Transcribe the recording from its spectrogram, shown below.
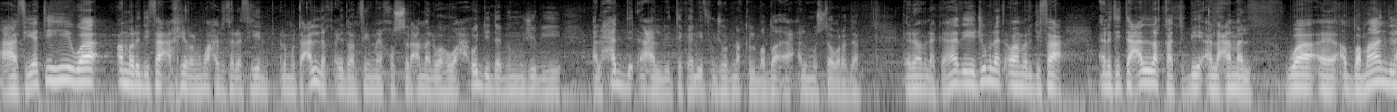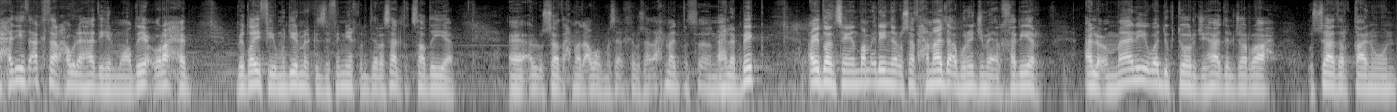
عافيته. وأمر الدفاع أخيرا 31 المتعلق أيضا فيما يخص العمل وهو حدد بموجبه الحد الأعلى لتكاليف أجور نقل البضائع المستوردة. المملكة. هذه جملة أوامر الدفاع التي تعلقت بالعمل والضمان للحديث أكثر حول هذه المواضيع. أرحب بضيفي مدير مركز الفنيق للدراسات الاقتصادية آه، الأستاذ أحمد عوض. مساء الخير أستاذ أحمد. أهلا بك. أيضا سينضم إلينا الأستاذ حمادة أبو نجمة الخبير العمالي والدكتور جهاد الجراح أستاذ القانون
